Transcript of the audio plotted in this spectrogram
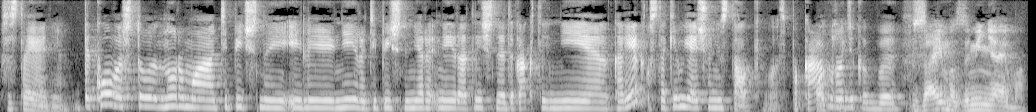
состояния. Такого, что норма типичный или нейротипичный, нейроотличный, это как-то не корректно. С таким я еще не сталкивалась. Пока Окей. вроде как бы... Взаимозаменяемо.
